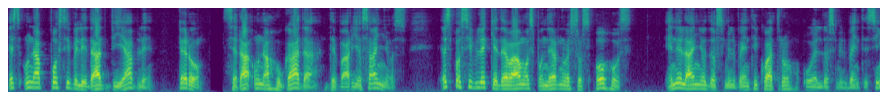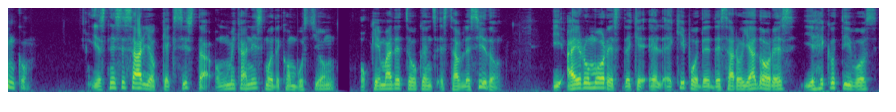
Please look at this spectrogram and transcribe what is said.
Es una posibilidad viable, pero será una jugada de varios años. Es posible que debamos poner nuestros ojos en el año 2024 o el 2025. Y es necesario que exista un mecanismo de combustión o quema de tokens establecido. Y hay rumores de que el equipo de desarrolladores y ejecutivos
